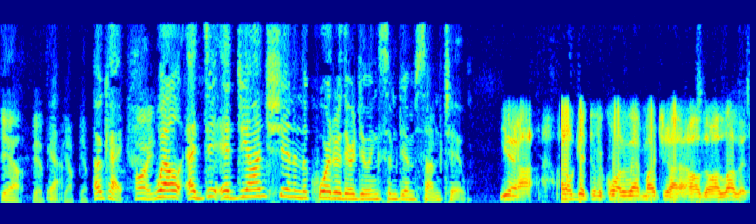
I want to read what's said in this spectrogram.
Yeah, yep, Yeah. yep, yep. Okay. All right. Well, at, Di- at Jianshin in the quarter, they're doing some dim sum too. Yeah, I don't get to the quarter that much, uh, although I love it.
